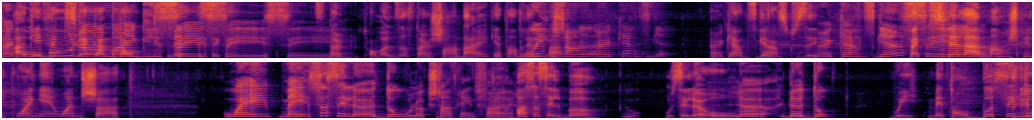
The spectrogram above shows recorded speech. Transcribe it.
Fait Ok, au fait que là, comme ton- mais c'est- c'est... c'est- C'est un- on va le dire, c'est un chandail qui est en train Oui, de faire. chan- un cardigan. Un cardigan, excusez. Un cardigan, Fait que tu c'est, fais la euh, manche puis le poignet one shot. Oui, mais ça, c'est le dos là, que je suis en train de faire. Ah, ça c'est le bas. Ou c'est le haut. Le, le dos. Oui, mais ton bout C'est plus tout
